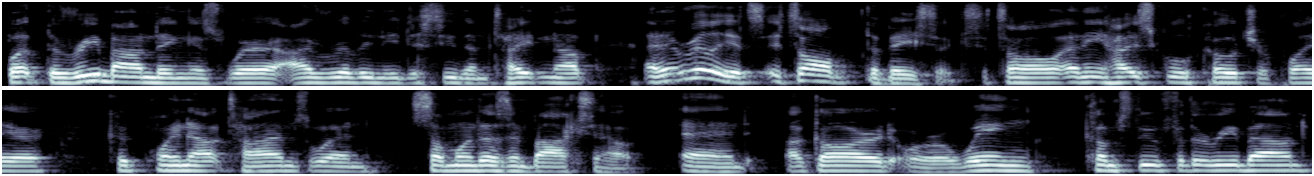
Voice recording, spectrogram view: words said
But the rebounding is where I really need to see them tighten up. And it really it's it's all the basics. It's all any high school coach or player could point out times when someone doesn't box out and a guard or a wing comes through for the rebound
